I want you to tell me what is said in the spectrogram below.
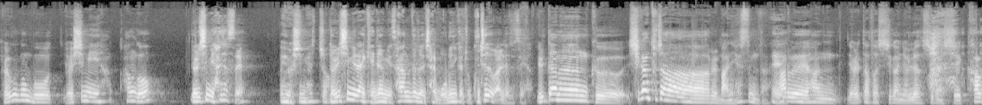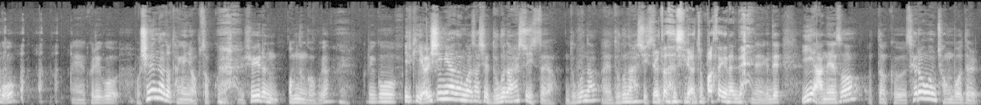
결국은 뭐, 열심히 한 거, 열심히 하셨어요? 네, 열심히 했죠. 열심히라는 개념이 사람들은 잘 모르니까 좀 구체적으로 알려주세요. 일단은 그, 시간 투자를 많이 했습니다. 네. 하루에 한 15시간, 16시간씩 하고, 예, 그리고 뭐 쉬는 날도 당연히 없었고요. 휴일은 없는 거고요. 네. 그리고 이렇게 열심히 하는 건 사실 누구나 할 수 있어요. 누구나? 네, 누구나 할 수 있습니다. 15시간 좀 빡세긴 한데. 네, 근데 이 안에서 어떤 그 새로운 정보들,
